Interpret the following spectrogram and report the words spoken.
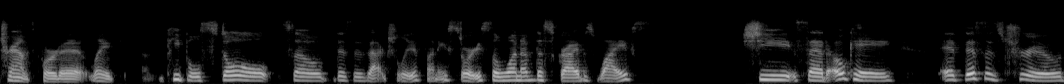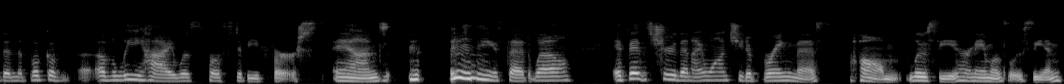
transport it? Like, people stole. So this is actually a funny story. So one of the scribe's wives, she said, "Okay, if this is true, then the book of of Lehi was supposed to be first. And he said, "Well, if it's true, then I want you to bring this home, Lucy. Her name was Lucy, and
